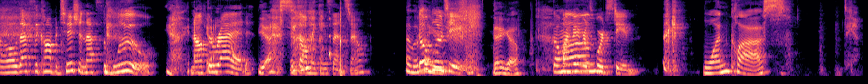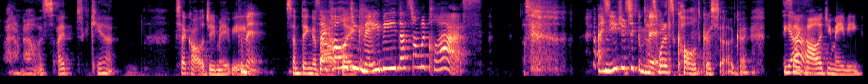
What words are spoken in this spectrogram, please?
Oh, that's the competition. That's the blue, Yeah, yeah, not yeah. the red. Yes. It's all making sense now. I love Go how blue team. There you go. Go my favorite Um, sports team. One class. Damn, I don't know. It's I can't. Psychology, maybe. Commit. Something about Psychology, like, maybe? That's not a class. I need you to commit. That's what it's called, Krista. Okay. Yeah. Psychology, maybe.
